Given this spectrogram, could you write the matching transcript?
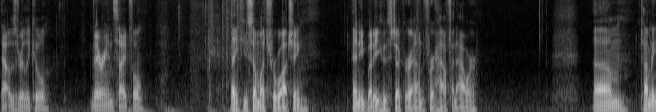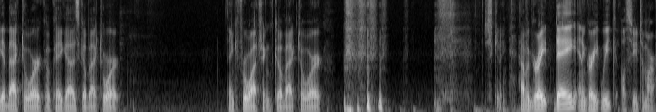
That was really cool. Very insightful. Thank you so much for watching. Anybody who stuck around for half an hour. Um, time to get back to work. Okay, guys, go back to work. Thank you for watching. Go back to work. Just kidding. Have a great day and a great week. I'll see you tomorrow.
